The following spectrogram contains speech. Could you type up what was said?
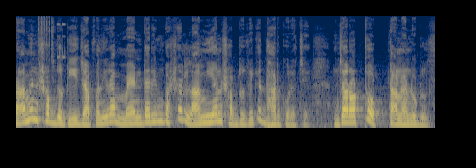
রামেন শব্দটি জাপানিরা ম্যান্ডারিন ভাষার লামিয়ান শব্দ থেকে ধার করেছে, যার অর্থ টানা নুডলস।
